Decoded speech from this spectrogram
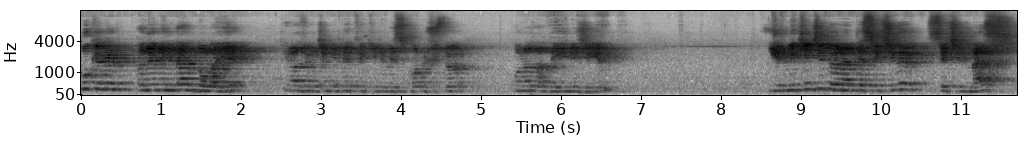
Bugünün öneminden dolayı biraz önce milletvekilimiz konuştu, ona da değineceğim. 22. dönemde seçilir seçilmez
